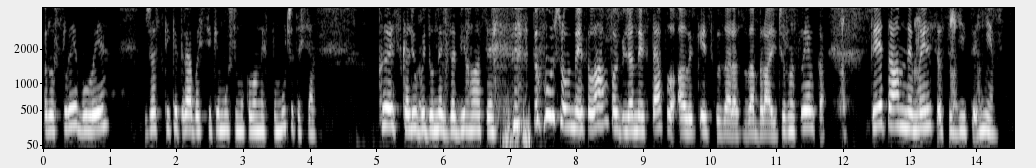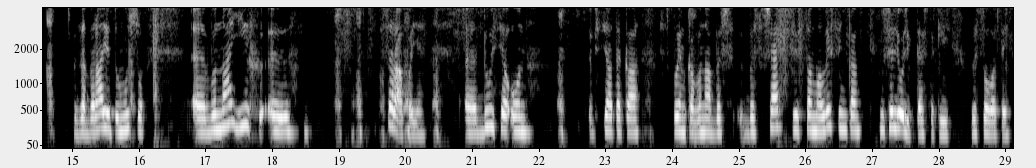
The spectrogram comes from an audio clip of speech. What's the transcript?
росли, були. Вже скільки треба, стільки мусимо коло них помучитися. Кицька любить до них забігати, тому що в них лампа, біля них тепло, але кицьку зараз забираю. Чорносливка, ти там не милься сидіти. Ні, забираю, тому що е, вона їх е, царапає. Е, Дуся, он вся така спинка, вона без, без шерсті, сама лисенька. Ну, ще льолік теж такий лисоватий.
